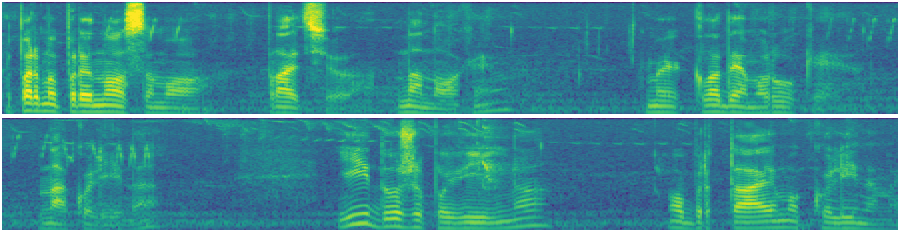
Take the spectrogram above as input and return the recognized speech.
Тепер ми переносимо працю на ноги. Ми кладемо руки на коліна і дуже повільно обертаємо колінами.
